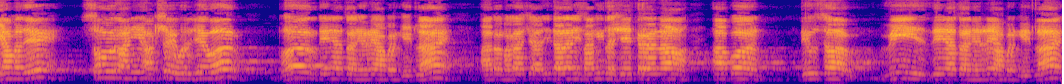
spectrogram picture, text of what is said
यामध्ये सौर आणि अक्षय ऊर्जेवर भर देण्याचा निर्णय आपण घेतलाय. आता मगाशी अजितदादांनी सांगितलं शेतकऱ्यांना आपण दिवसा वीज देण्याचा निर्णय आपण घेतलाय.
